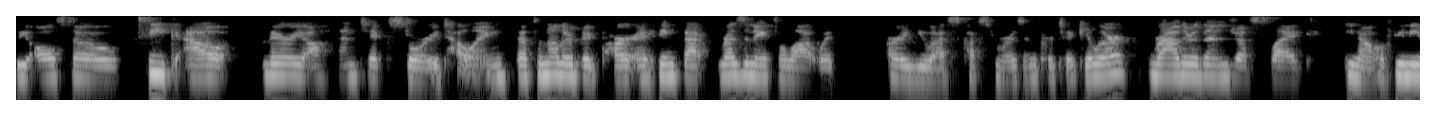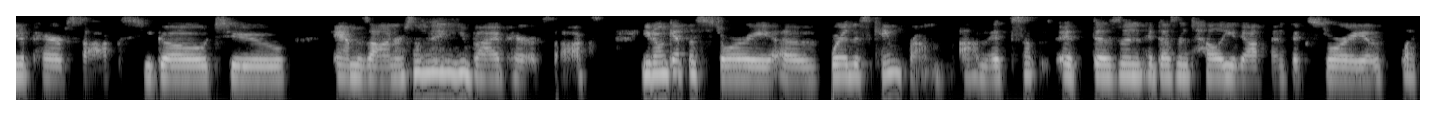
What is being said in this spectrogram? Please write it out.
we also seek out very authentic storytelling. That's another big part. I think that resonates a lot with our US customers in particular, rather than just like, you know, if you need a pair of socks, you go to Amazon or something, you buy a pair of socks. You don't get the story of where this came from. Um, it's it doesn't it doesn't tell you the authentic story of like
